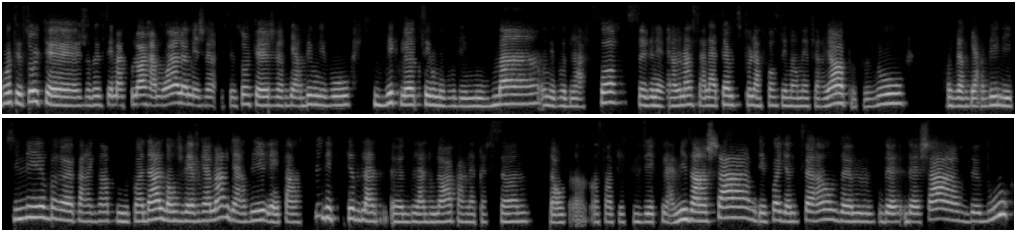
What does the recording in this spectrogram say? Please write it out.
Moi, c'est sûr que, je veux dire, c'est ma couleur à moi là, mais vais, c'est sûr que je vais regarder au niveau physique là, tu sais, au niveau des mouvements, au niveau de la force. Généralement, ça atteint un petit peu la force des membres inférieurs, pas toujours. Je vais regarder l'équilibre, euh, par exemple, unipodal. Donc, je vais vraiment regarder l'intensité d'équilibre de euh, de la douleur par la personne. Donc, en, santé physique, la mise en charge, des fois, il y a une différence de, de, de charge debout.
